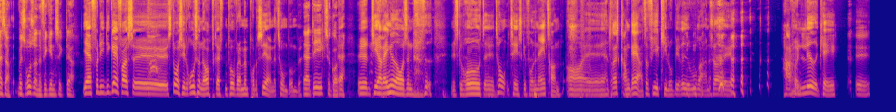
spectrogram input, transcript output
Altså, hvis russerne fik indsigt der. Ja, fordi de gav faktisk øh, stort set russerne opskriften på, hvordan man producerer en atombombe. Ja, det er ikke så godt. Ja, øh, de har ringet over sådan, vi skal bruge øh, to teskefulde natron og øh, 50 gram gær, og så 4 kilo beriget uran, så øh, har du en ledkage. Øh.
